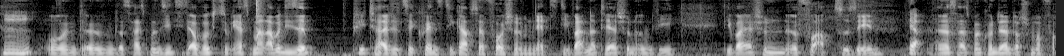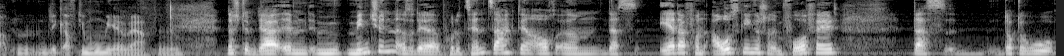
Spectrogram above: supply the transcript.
Mhm. Und ähm, das heißt, man sieht sie da auch wirklich zum ersten Mal. Aber diese Pre-Title-Sequenz, die gab es ja vorher schon im Netz. Die wanderte ja schon irgendwie, die war ja schon äh, vorab zu sehen. Ja. Äh, das heißt, man konnte dann doch schon mal vorab einen Blick auf die Mumie werfen. Ne? Das stimmt. Ja, ähm, München, also der Produzent, sagt ja auch, ähm, dass er davon ausginge, schon im Vorfeld, dass Doctor Who,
